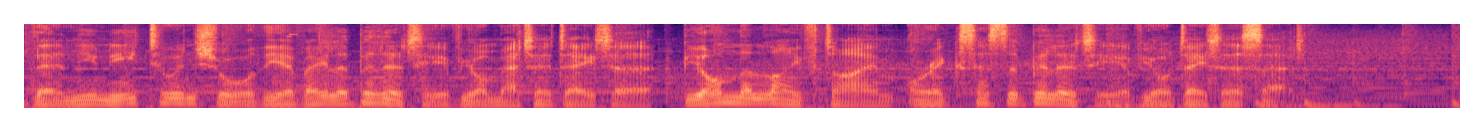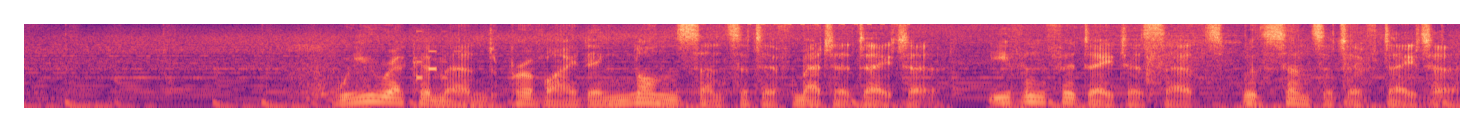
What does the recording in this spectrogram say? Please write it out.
Then you need to ensure the availability of your metadata beyond the lifetime or accessibility of your dataset. We recommend providing non-sensitive metadata, even for datasets with sensitive data.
